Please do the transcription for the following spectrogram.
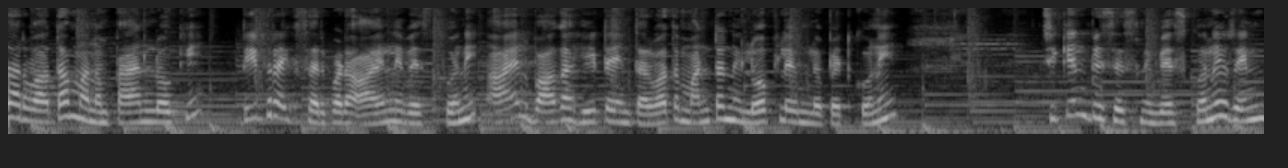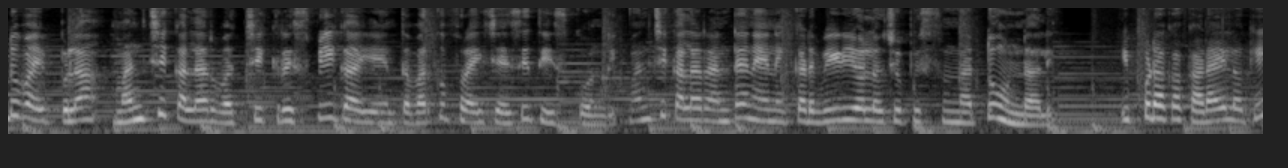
తర్వాత మనం ప్యాన్లోకి డీప్ ఫ్రైకి సరిపడా ఆయిల్ని వేసుకొని ఆయిల్ బాగా హీట్ అయిన తర్వాత మంటని లో ఫ్లేమ్లో పెట్టుకొని చికెన్ పీసెస్ని వేసుకొని రెండు వైపులా మంచి కలర్ వచ్చి క్రిస్పీగా అయ్యేంత వరకు ఫ్రై చేసి తీసుకోండి. మంచి కలర్ అంటే నేను ఇక్కడ వీడియోలో చూపిస్తున్నట్టు ఉండాలి. ఇప్పుడు ఒక కడాయిలోకి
